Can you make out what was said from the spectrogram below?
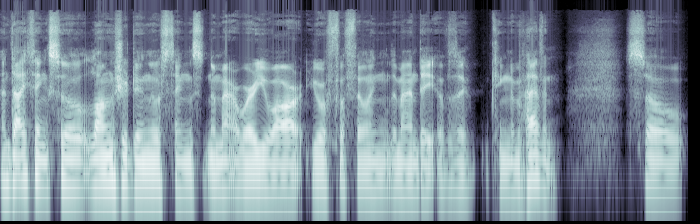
And I think so long as you're doing those things, no matter where you are, you're fulfilling the mandate of the kingdom of heaven. So,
